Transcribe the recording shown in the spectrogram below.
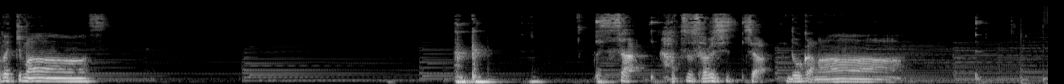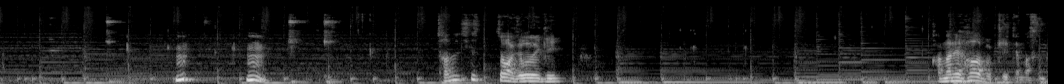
だきます。さあ、初サルシッチャ、どうかな？うん？うん。サルシッチャは上出来。かなりハーブ効いてますね。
